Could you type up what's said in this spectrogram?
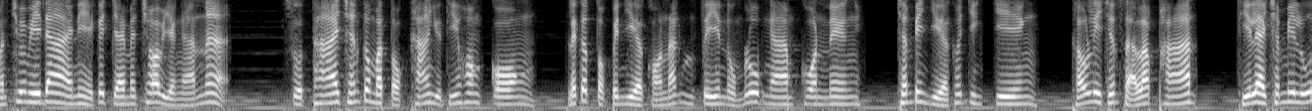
มันช่วยไม่ได้นี่ก็ใจมันชอบอย่างนั้นน่ะ สุดท้ายฉันก็มาตกค้างอยู่ที่ฮ่องกง แล้วก็ตกเป็นเหยื่อของนักดนตรีหนุ่มรูปงามคนหนึ่ง ฉันเป็นเหยื่อเขาจริงๆ เขาเรียกฉันสารพัด ทีแรกฉันไม่รู้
